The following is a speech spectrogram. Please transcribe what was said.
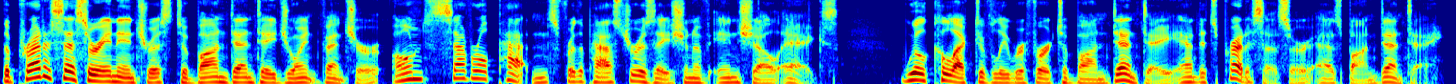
The predecessor in interest to Bon Dente Joint Venture owned several patents for the pasteurization of in-shell eggs. We'll collectively refer to Bon Dente and its predecessor as Bon Dente.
